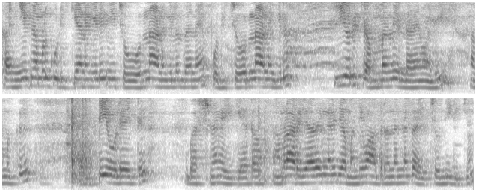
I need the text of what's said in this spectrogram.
കഞ്ഞിയൊക്കെ നമ്മൾ കുടിക്കുകയാണെങ്കിൽ ഇനി ചോറിനാണെങ്കിലും തന്നെ പൊതിച്ചോറിനാണെങ്കിലും ഈ ഒരു ചമ്മന്തി ഉണ്ടായാൽ മതി. നമുക്ക് അടിപൊളിയായിട്ട് ഭക്ഷണം കഴിക്കാം കേട്ടോ നമ്മളറിയാതെ ഇങ്ങനെ ചമ്മന്തി മാത്രം തന്നെ കഴിച്ചുകൊണ്ടിരിക്കും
